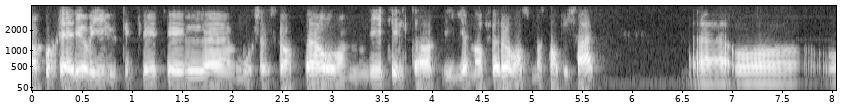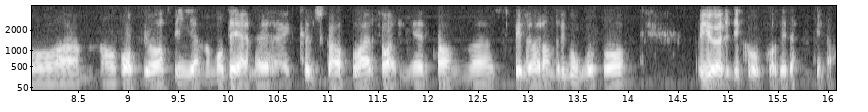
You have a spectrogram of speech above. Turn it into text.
rapporterer jo vi ukentlig til morselskapet om de tiltak vi gjennomfører og hva som er status her. Og, og nå håper jo at vi gjennom å dele kunnskap og erfaringer kan eh, spille hverandre gode på å gjøre de kloke og de rette tingene.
